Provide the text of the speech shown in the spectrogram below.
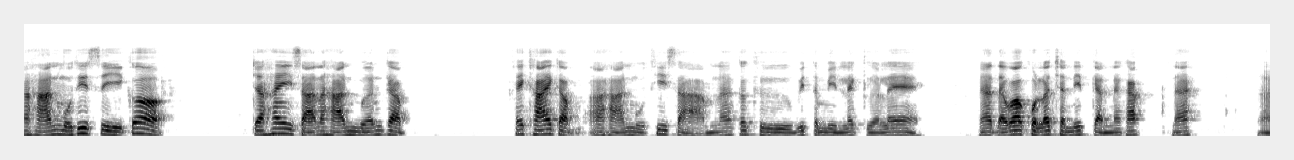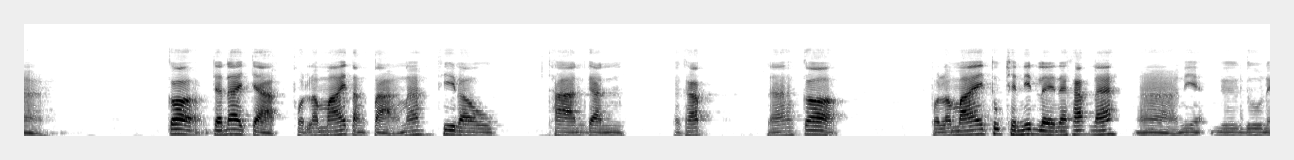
อาหารหมู่ที่ 4 ก็จะให้สารอาหารเหมือนกับคล้ายๆกับอาหารหมู่ที่3นะก็คือวิตามินและเกลือแร่นะแต่ว่าคนละชนิดกันนะครับนะอ่า ก็จะได้จากผลไม้ต่างๆนะที่เราทานกันนะครับนะก็ผลไม้ทุกชนิดเลยนะครับนะอ่าเนี่ยดูดูใน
